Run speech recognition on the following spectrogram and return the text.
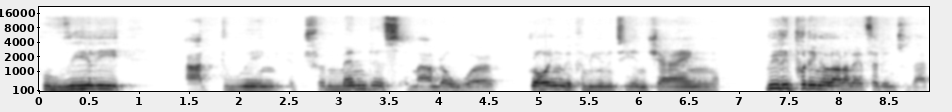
who really are doing a tremendous amount of work, growing the community and sharing, really putting a lot of effort into that.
